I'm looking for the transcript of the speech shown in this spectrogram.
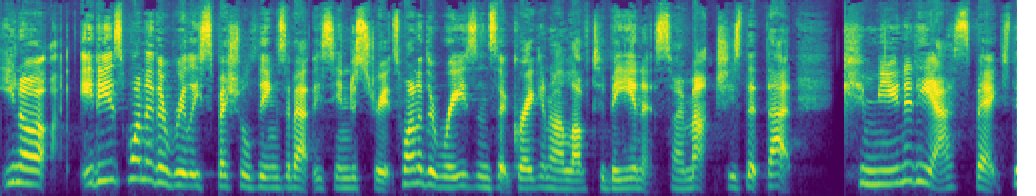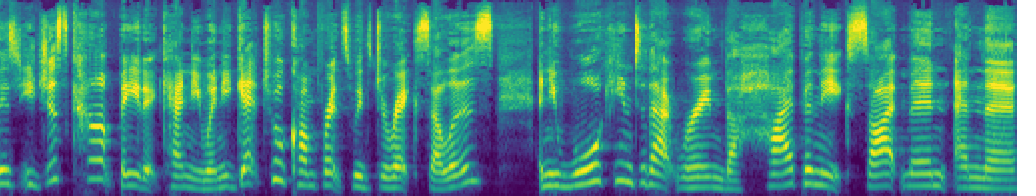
you know it is one of the really special things about this industry. It's one of the reasons that Greg and I love to be in it so much is that that community aspect there's you just can't beat it can you? When you get to a conference with direct sellers and you walk into that room the hype and the excitement and the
